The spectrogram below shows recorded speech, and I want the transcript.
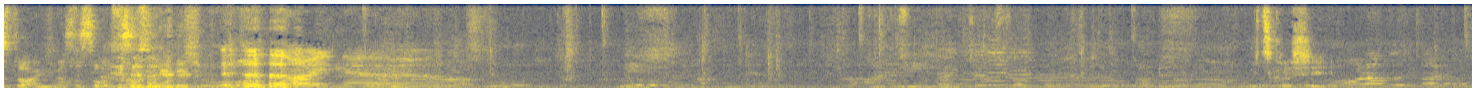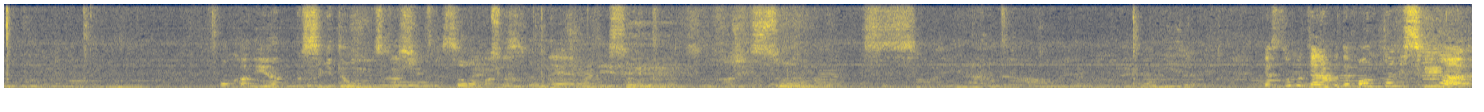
ストアになさそうですそうでしょないね。難しい。マニアックすぎても難しいんですそうなんですよね。ありそう。なありそうないやそうじゃなくて本当に好きな、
